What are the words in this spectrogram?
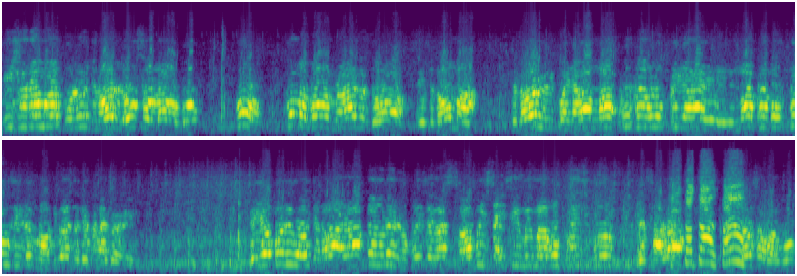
ဒီဆောင်တော့မှာဘလို့ကျွန်တော်လုံးဆောင်တော့ဘူးဟိုခုမဘောမလားဆိုတော့ဒီကျွန်တော်မှာကျွန်တော်ရီပိုင်တော့ငါဖူးဖဲလို့ပြရတယ်ငါဖဲဖို့ပုံစီလို့မတော်ဒီကဆိုဒီဖိုက်ပဲဒီရောက်လို့ကျွန်တော်အရကကောင်းတဲ့လူကိစ္စကစာပြီးစိုက်စီမိမကိုဖန်စီဖို့ဒီဆာလာတာတာတာတော့ဆောပါဘူး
